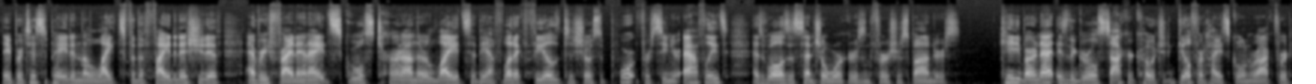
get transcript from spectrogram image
They participate in the Lights for the Fight initiative. Every Friday night, schools turn on their lights at the athletic field to show support for senior athletes as well as essential workers and first responders. Katie Barnett is the girls' soccer coach at Guilford High School in Rockford.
